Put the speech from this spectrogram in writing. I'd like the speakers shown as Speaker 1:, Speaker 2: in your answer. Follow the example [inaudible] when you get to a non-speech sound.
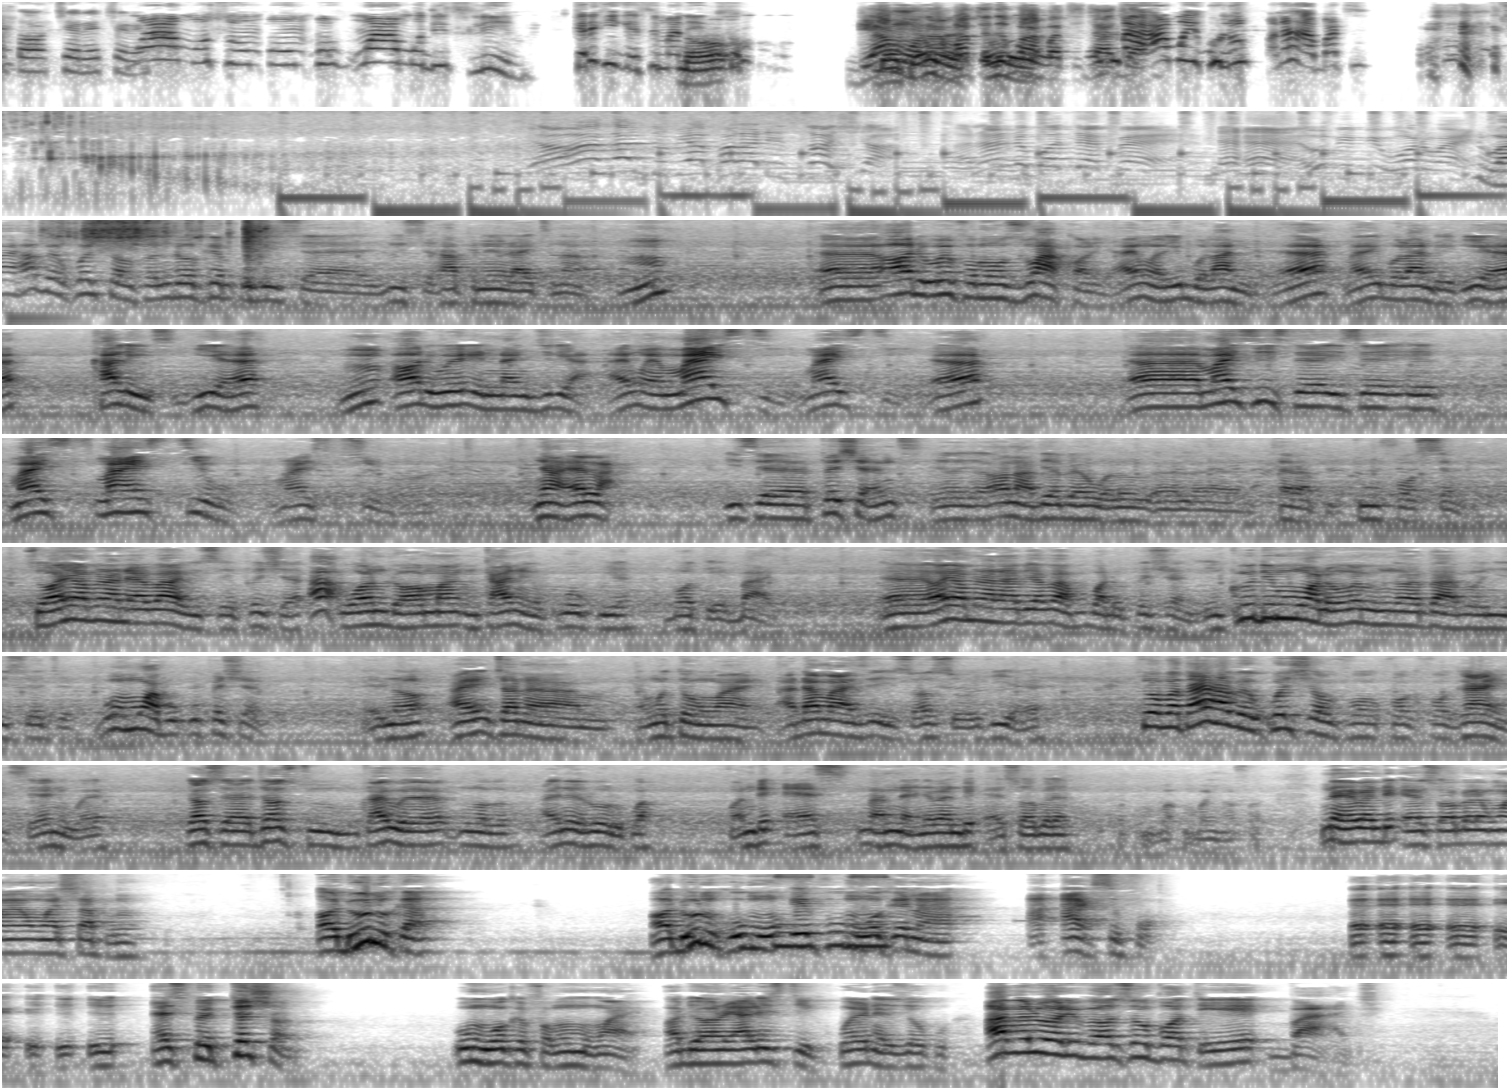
Speaker 1: ọtọ chere chere.
Speaker 2: Nwa amụ so mkpụmkpụ nwa amụ dị slim. Kedu ka ị ga-esi manage
Speaker 3: No.
Speaker 4: dị amụ
Speaker 3: Yes,
Speaker 4: na-agbatị
Speaker 3: enwere-
Speaker 4: dịkwa
Speaker 3: enwere-
Speaker 4: agbatị
Speaker 2: mba
Speaker 4: chacha
Speaker 2: amụ ikpulu ọ naghị agbatị.
Speaker 5: I have a question for Ndoke Mpi this, uh, this happening right now. Hmm? Uh, all the way from Ozwakoli, I want Igbo land. Eh? Igbo land is here. Kali is here. Hmm? All the way in Nigeria. I want Maisty. Maisty. Eh? Uh, my sister is a, a my my stew. My stew. Yeah, Ella. is a patient ọ na-abịa therapy 247 so onye ọbụla ahụ is a patient a wụọ ndụ ọma nke a na-ekwu okwu ya but a ee onye ọbụla na-abịa ebe a bụgbado patient including mmụọ na onwe m nọ ebe a bụ onye isi oche. Bụ mmụọ abụkwu patient. Know anyị ncha na-enweta onwe anyị. Adamazi is also here. So but i have a question for for for guys anyway. Just uh, just to ka anyị wee nụrụ anyị na-eru orukwa. For ndị s na m na-enyebe ndị s obere na-enyebe ndị s obere nwa nwa shapụ ọdụ unu ka ọdụ unu ka ụmụ efu ụmụ nwoke na ask for. Eh, eh, eh, expectation. Ụmụ nwoke from ụmụ nwanyị ọ dị unrealistic kwere n'eziokwu. Abelu olive bought a badge.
